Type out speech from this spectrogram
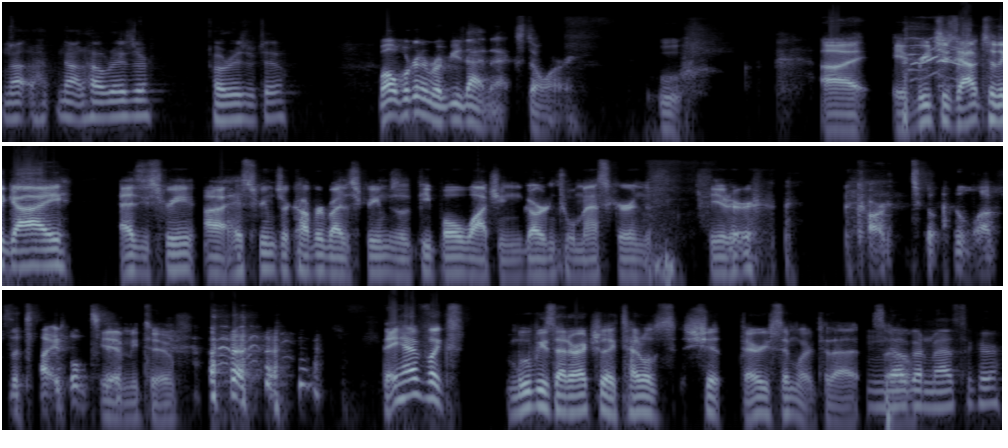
Not not Hellraiser. Hellraiser two. Well, we're gonna review that next. Don't worry. Ooh. Uh, it reaches out to the guy as he scream. Uh, his screams are covered by the screams of the people watching Garden Tool Massacre in the theater. Card two. I love the title too. yeah, me too. They have like movies that are actually like titled shit very similar to that. No So, Gun Massacre.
